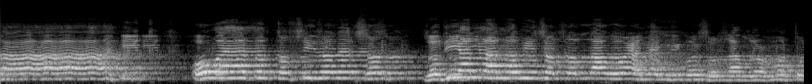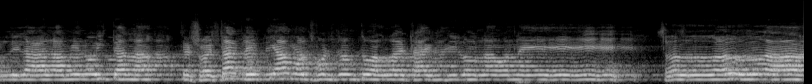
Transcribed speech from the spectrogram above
যাহিক। ও আয়াতের তাফসীর দেখছন যদি আল্লাহ নবী সাল্লাল্লাহু আলাইহি ওয়াসাল্লাম রাহমাতুল্লিল আলামিন হইতা না, তে শয়তান কিয়ামত পর্যন্ত আল্লাহ টাইম দিল না ওনে সাল্লাল্লাহু আলা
